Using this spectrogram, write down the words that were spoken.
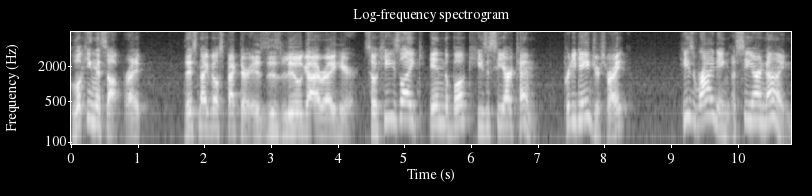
looking this up, right? This Night Veil Spectre is this little guy right here. So he's like in the book, he's a CR10. Pretty dangerous, right? He's riding a CR9.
